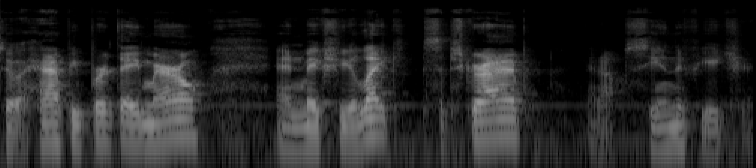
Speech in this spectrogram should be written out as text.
So happy birthday, Meryl, and make sure you like, subscribe, and I'll see you in the future.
